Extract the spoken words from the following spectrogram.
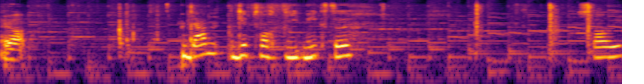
Ja. Dann gibt es noch die nächste Story.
